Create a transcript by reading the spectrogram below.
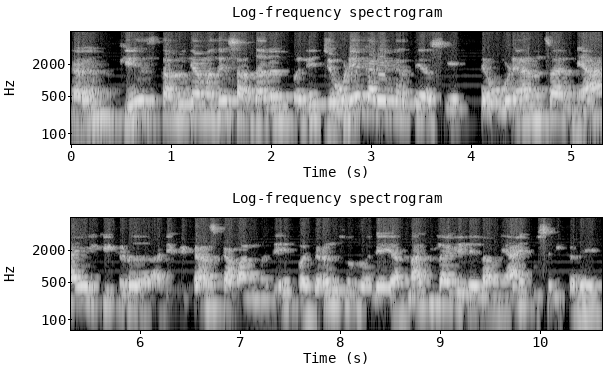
कारण केज तालुक्यामध्ये साधारणपणे जेवढे कार्यकर्ते असतील तेवढ्यांचा न्याय एकीकडं आणि विकास कामांमध्ये बजरंग सोनवणे यांना दिला गेलेला न्याय दुसरीकडे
